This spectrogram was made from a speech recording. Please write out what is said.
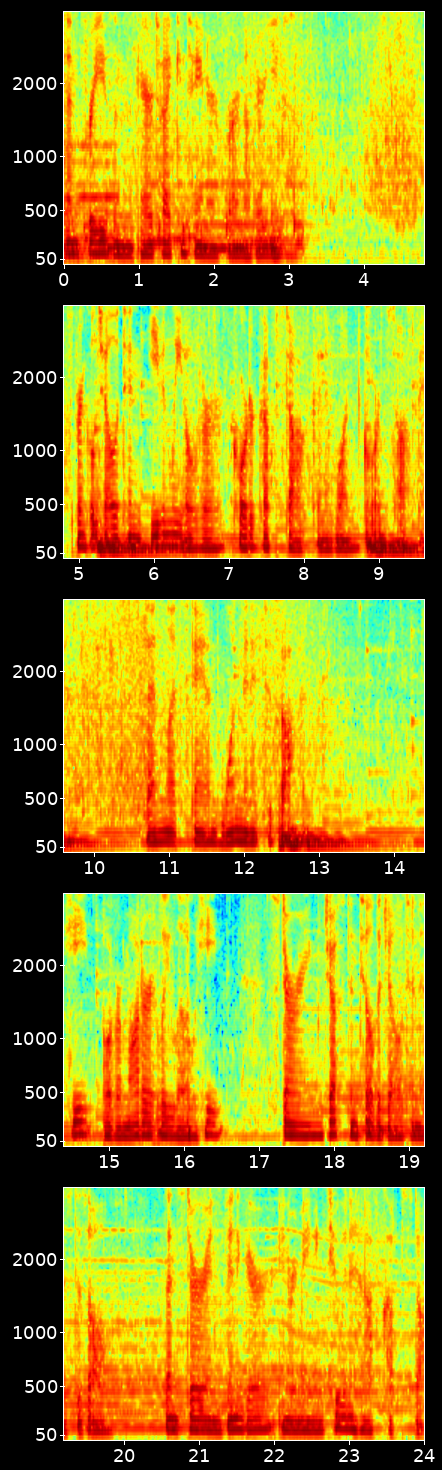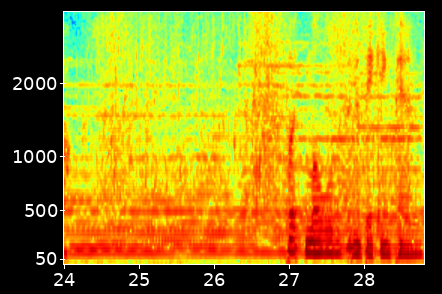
then freeze in an airtight container for another use. Sprinkle gelatin evenly over quarter cup stock in a one quart saucepan. Then let stand one minute to soften. Heat over moderately low heat, stirring just until the gelatin is dissolved. Then stir in vinegar and remaining two and a half cups stock. Put molds in a baking pan.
